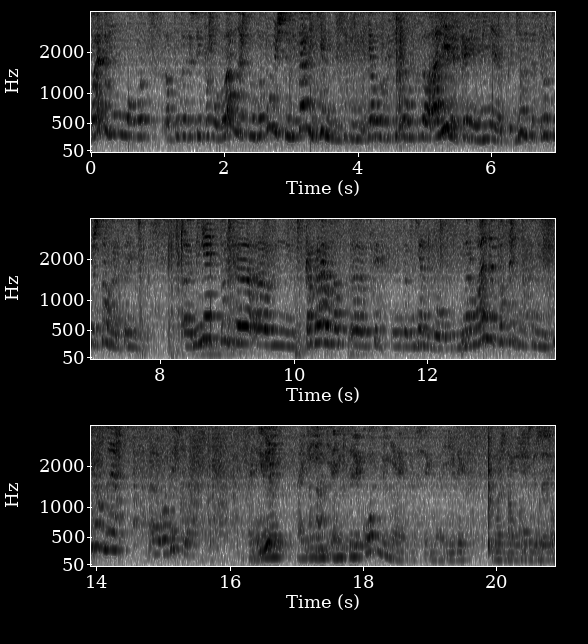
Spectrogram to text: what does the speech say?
Поэтому вот оттуда это все и пошло. Главное, что он запомнит, что не сами гены, действительно, я, может быть, неправильно сказала, аллели скорее меняются. Гены-то все равно те же самые остаются. Э, Меняется только, эм, какая у нас, э, так сказать, ген был. Нормальная последовательность, мутированная. Э, Вот и все. Они, Есть- они, Ага. они целиком меняются всегда? Или может там какой-то кусок?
